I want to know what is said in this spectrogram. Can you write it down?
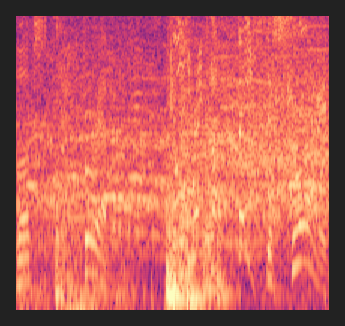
books forever. Oh, right in the face. Destroyed.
